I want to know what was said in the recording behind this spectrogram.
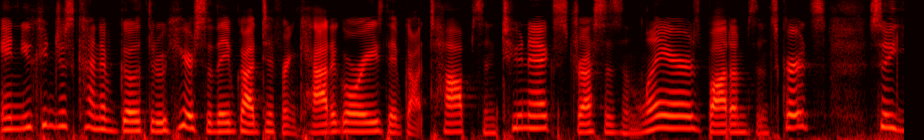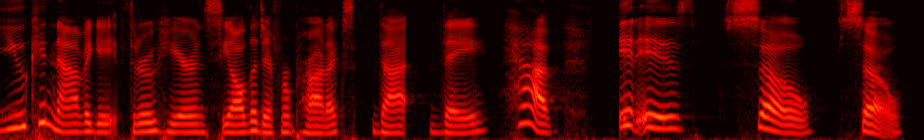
and you can just kind of go through here. So they've got different categories. They've got tops and tunics, dresses and layers, bottoms and skirts. So you can navigate through here and see all the different products that they have. It is so, so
